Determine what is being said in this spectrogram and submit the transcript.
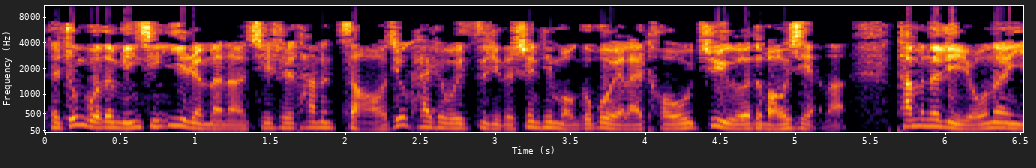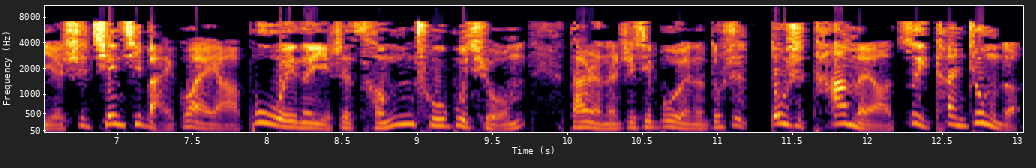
在中国的明星艺人们呢，其实他们早就开始为自己的身体某个部位来投巨额的保险了。他们的理由呢，也是千奇百怪呀，部位呢也是层出不穷。当然呢，这些部位呢，都是都是他们啊最看重的，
